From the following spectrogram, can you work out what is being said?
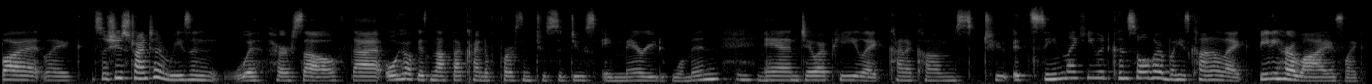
But like, so she's trying to reason with herself that Oh-hyuk is not that kind of person to seduce a married woman. Mm-hmm. And JYP like kind of comes to. It seemed like he would console her, but he's kind of like feeding her lies, like,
